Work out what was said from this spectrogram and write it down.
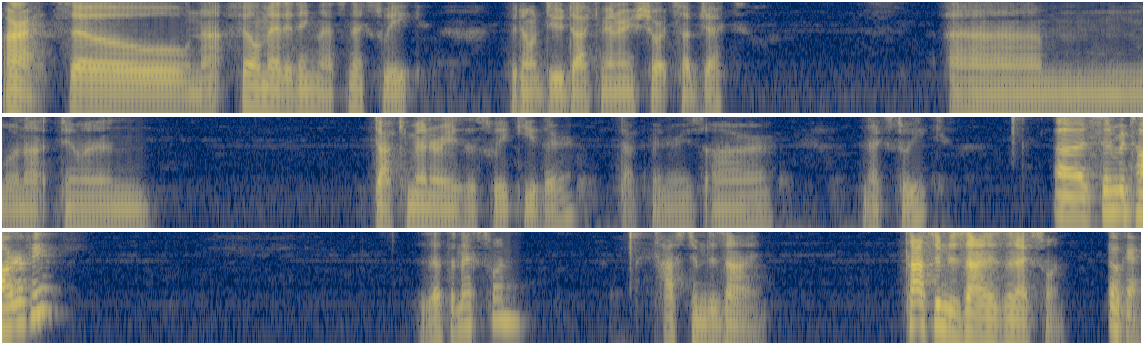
All right. So, not film editing. That's next week. We don't do documentary short subject. Um, we're not doing documentaries this week either. Documentaries are next week. Uh, cinematography. Is that the next one? Costume design. Costume design is the next one. Okay.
